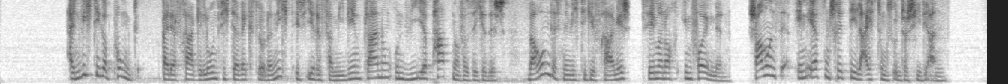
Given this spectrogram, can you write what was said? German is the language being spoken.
Ein wichtiger Punkt bei der Frage, lohnt sich der Wechsel oder nicht, ist Ihre Familienplanung und wie Ihr Partner versichert ist. Warum das eine wichtige Frage ist, sehen wir noch im Folgenden. Schauen wir uns im ersten Schritt die Leistungsunterschiede an.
